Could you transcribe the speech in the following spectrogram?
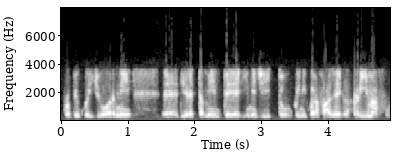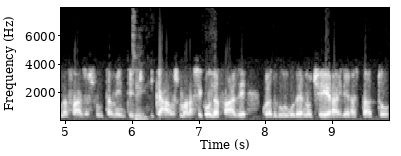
proprio quei giorni eh, direttamente in Egitto, quindi quella fase, la prima fu una fase assolutamente sì. di caos, ma la seconda fase, quella dove un governo c'era ed era stato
